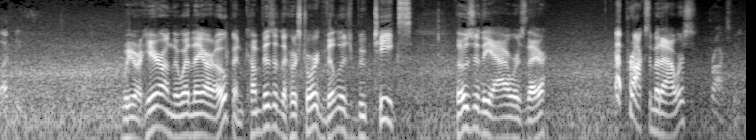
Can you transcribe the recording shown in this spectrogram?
Lucky. We are here on the when they are open. Come visit the historic village boutiques. Those are the hours there. Approximate hours. Approximate.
